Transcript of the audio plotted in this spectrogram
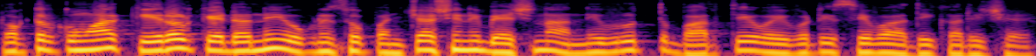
ડોક્ટર કુમાર કેરળ કેડરની ઓગણીસો પંચ્યાસીની બેચના નિવૃત્ત ભારતીય વહીવટી સેવા અધિકારી છે.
